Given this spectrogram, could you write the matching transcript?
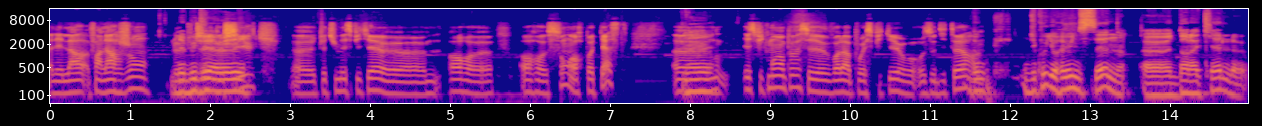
allez, l'argent le, budget, de Shilk, euh, que tu m'expliquais euh, hors, euh, hors son, hors podcast. Explique-moi un peu, c'est voilà pour expliquer aux, auditeurs. Donc, du coup, il y aurait une scène dans laquelle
